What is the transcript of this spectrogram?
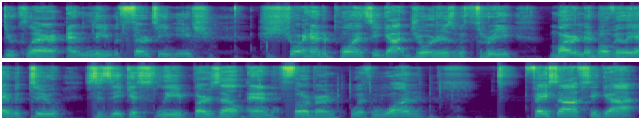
Duclair and Lee with 13 each. Shorthanded points, he got Georges with 3. Martin and Beauvillier with 2. Cizikas, Lee, Barzal, and Thorburn with 1. Face-offs, he got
